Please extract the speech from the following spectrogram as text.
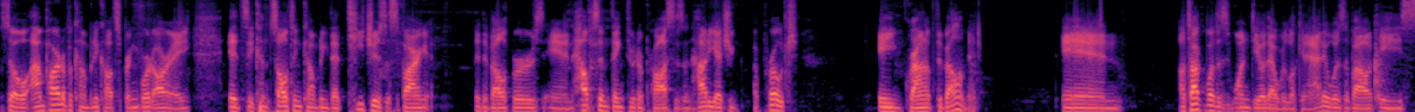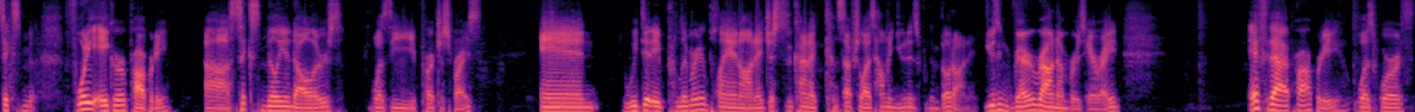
So I'm part of a company called Springboard RA. It's a consulting company that teaches aspiring developers and helps them think through the process and how do you actually approach a ground up development. And I'll talk about this one deal that we're looking at. It was about a six 40 acre property. Uh, $6 million was the purchase price. And we did a preliminary plan on it just to kind of conceptualize how many units we can build on it using very round numbers here, right? If that property was worth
